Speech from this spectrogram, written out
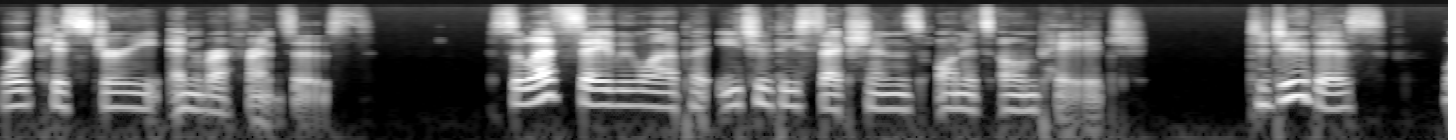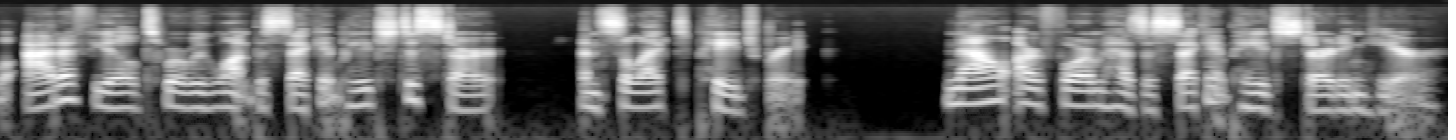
work history, and references. So let's say we want to put each of these sections on its own page. To do this, we'll add a field to where we want the second page to start and select Page Break. Now our form has a second page starting here.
